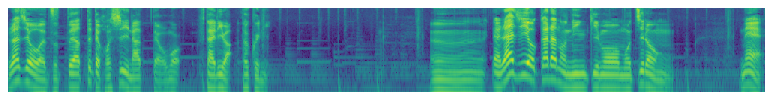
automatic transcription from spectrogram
うラジオはずっとやっててほしいなって思う。2人は特に。うーんラジオからの人気ももちろんね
